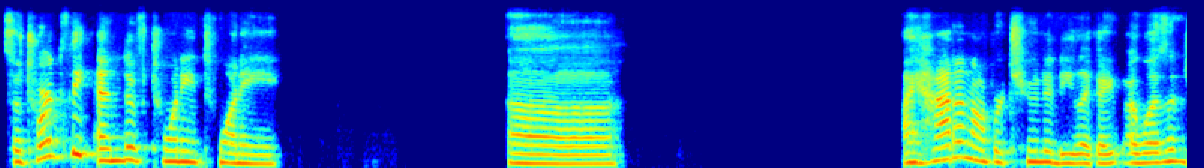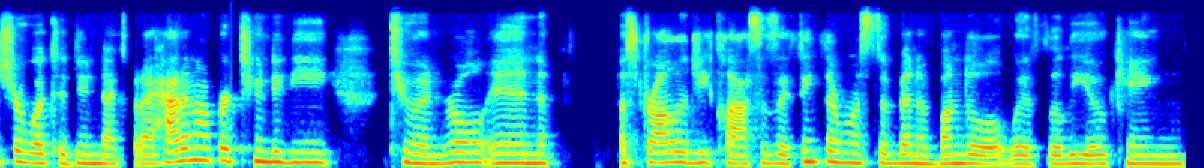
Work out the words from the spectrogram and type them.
so towards the end of 2020 uh I had an opportunity, like I, I wasn't sure what to do next, but I had an opportunity to enroll in astrology classes. I think there must have been a bundle with the Leo King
